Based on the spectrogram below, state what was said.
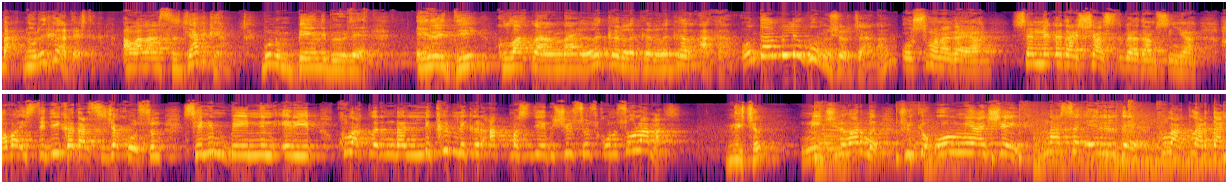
Bak Nuri kardeşlik, havalar sıcak ya. Bunun beyni böyle eridi, kulaklarından lıkır lıkır lıkır akar. Ondan bile konuşur canım. Osman Aga ya, sen ne kadar şanslı bir adamsın ya. Hava istediği kadar sıcak olsun, senin beyninin eriyip kulaklarından lıkır lıkır akması diye bir şey söz konusu olamaz. Niçin? Niçini var mı? Çünkü olmayan şey nasıl erir de kulaklardan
